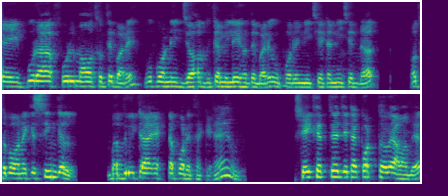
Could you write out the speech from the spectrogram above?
এই পুরা ফুল মাউথ হতে পারে, উপর নিচ জ ২ টা মিলেই হতে পারে। উপরে নিচে এটা নিচের দাঁত। অথবা অনেকে সিঙ্গেল বা দুইটা একটা পরে থাকে, হ্যাঁ? সেই ক্ষেত্রে যেটা করতে হবে আমাদের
